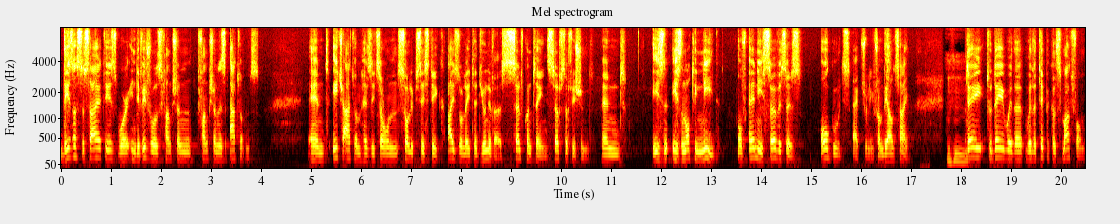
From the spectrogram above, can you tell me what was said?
These are societies where individuals function, function as atoms and each atom has its own solipsistic, isolated universe, self contained, self sufficient, and is, is not in need of any services or goods, actually, from the outside. Mm-hmm. Today, today with, a, with a typical smartphone,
